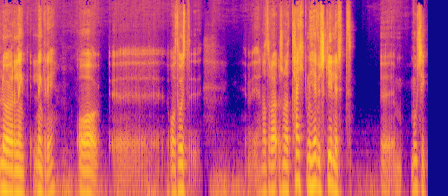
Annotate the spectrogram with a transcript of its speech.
lög að vera leng lengri og uh, og þú veist náttúrulega svona tækni hefur skilirt uh, músík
